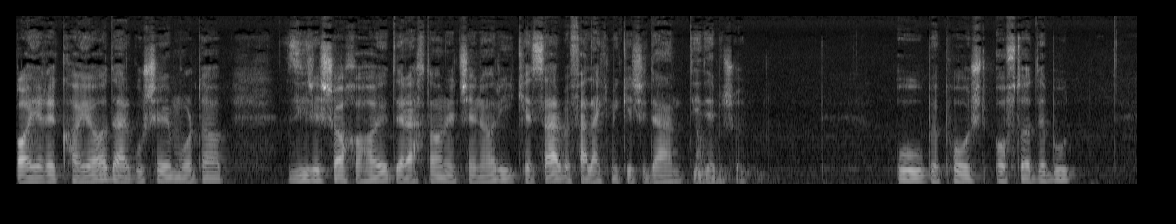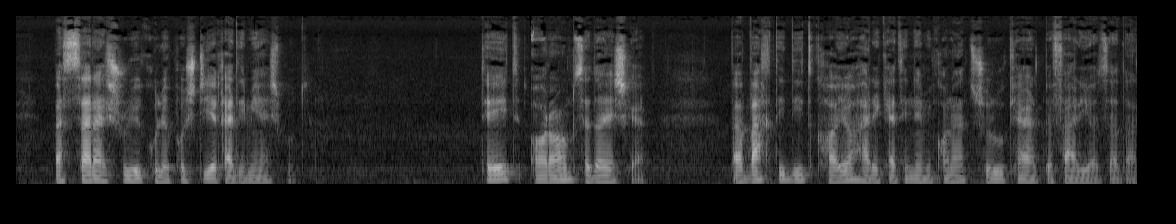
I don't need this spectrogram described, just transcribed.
قایق کایا در گوشه مرداب زیر شاخه های درختان چناری که سر به فلک میکشیدند دیده می‌شد. او به پشت افتاده بود و سرش روی کوله پشتی قدیمیش بود. تیت آرام صدایش کرد و وقتی دید کایا حرکتی نمی کند شروع کرد به فریاد زدن.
